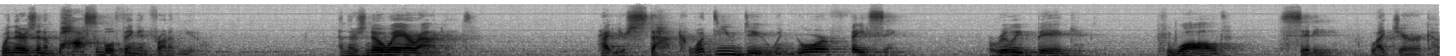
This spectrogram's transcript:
when there's an impossible thing in front of you and there's no way around it. Right? You're stuck. What do you do when you're facing a really big, walled city like Jericho?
